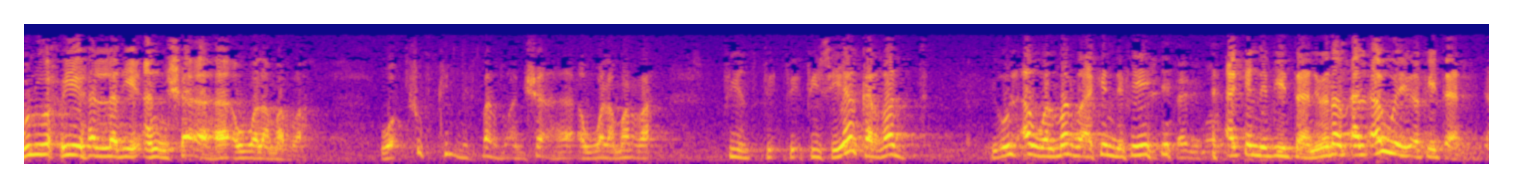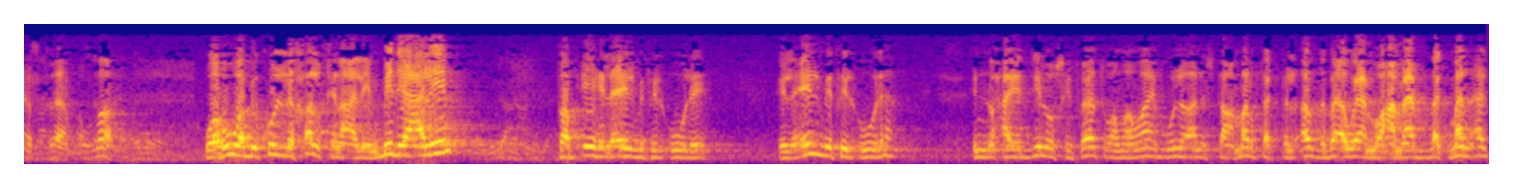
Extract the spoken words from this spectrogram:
قل يحييها الذي أنشأها أول مرة. وشوف كلمة برضو أنشأها أول مرة. في, في, في, في سياق الرد يقول أول مرة أكن فيه أكن فيه تاني. ما دام قال اول يبقى فيه تاني. يا سلام. الله. وهو بكل خلق عليم. بدي عليم؟ طب إيه العلم في الأولى؟ العلم في الأولى إنه هيدي له صفات ومواهب يقول له أنا استعمرتك في الأرض بقى واعمل وهعمل لك منهج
